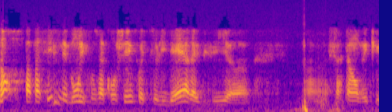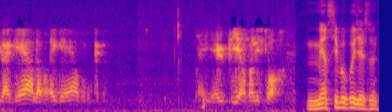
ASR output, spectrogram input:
Non, pas facile, mais bon, il faut s'accrocher, il faut être solidaire et puis euh, certains ont vécu la guerre, la vraie guerre, donc il y a eu pire dans l'histoire. Merci beaucoup, Gelson.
